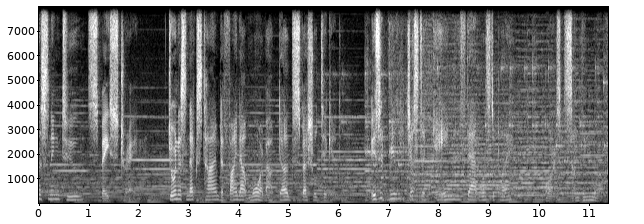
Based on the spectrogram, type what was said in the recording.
Listening to Space Train. Join us next time to find out more about Doug's special ticket. Is it really just a game his dad wants to play? Or is it something more?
